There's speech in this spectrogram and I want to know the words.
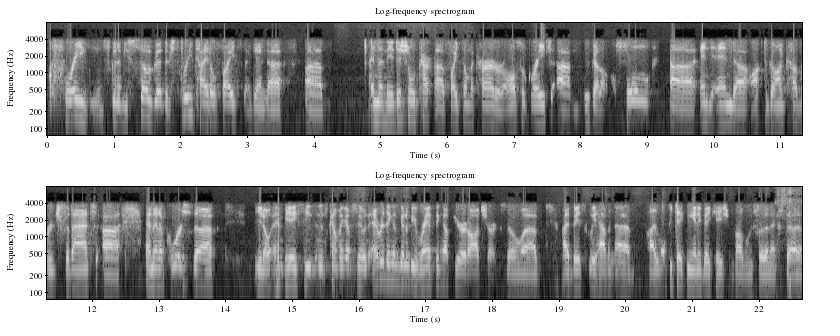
crazy. It's going to be so good. There's three title fights. Again, uh, uh, and then the additional car- uh, fights on the card are also great. Um, we've got a full uh, end-to-end uh, octagon coverage for that, uh, and then of course uh, you know, NBA season is coming up soon. Everything is going to be ramping up here at OddsShark. So uh, I basically haven't. Uh, I won't be taking any vacation probably for the next uh,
